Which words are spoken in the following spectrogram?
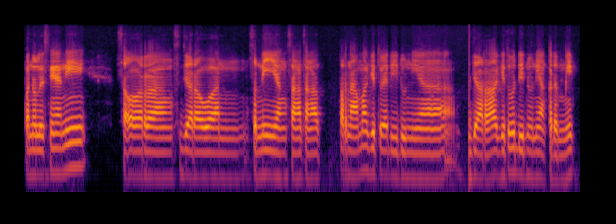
Penulisnya ini seorang sejarawan seni yang sangat-sangat ternama gitu ya di dunia sejarah gitu, di dunia akademik.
